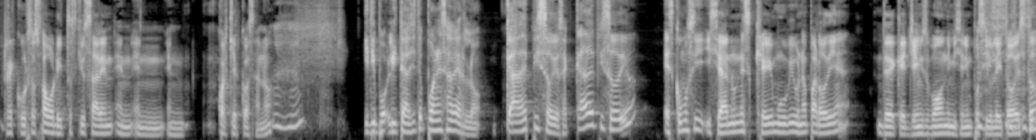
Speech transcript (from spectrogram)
recursos favoritos que usar en, en, en, en cualquier cosa, ¿no? Ujú. Y tipo, literal, si te pones a verlo, cada episodio, o sea, cada episodio es como si hicieran un scary movie, una parodia de que James Bond y Misión Imposible y todo esto,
